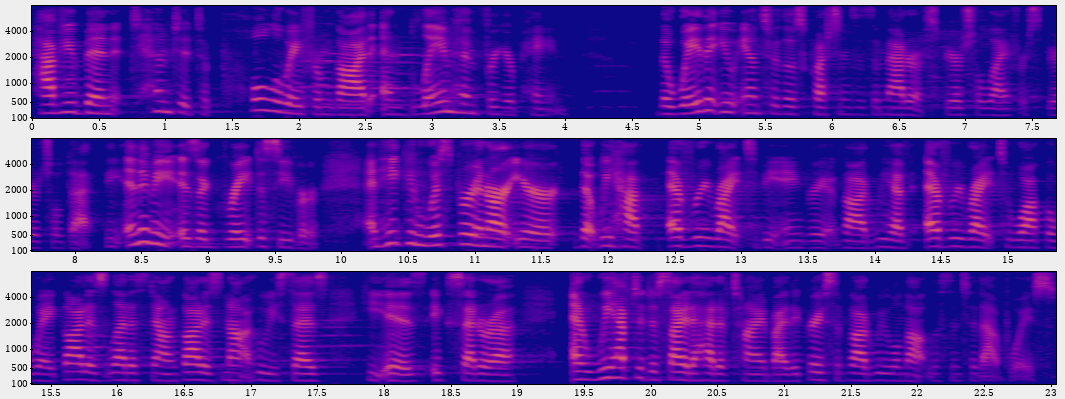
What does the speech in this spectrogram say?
Have you been tempted to pull away from God and blame Him for your pain? The way that you answer those questions is a matter of spiritual life or spiritual death. The enemy is a great deceiver, and he can whisper in our ear that we have every right to be angry at God. We have every right to walk away. God has let us down. God is not who he says he is, etc. And we have to decide ahead of time by the grace of God we will not listen to that voice.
